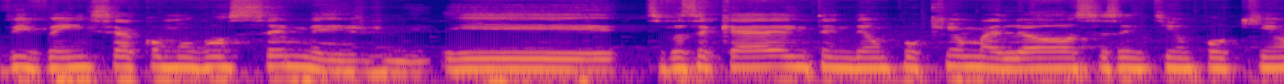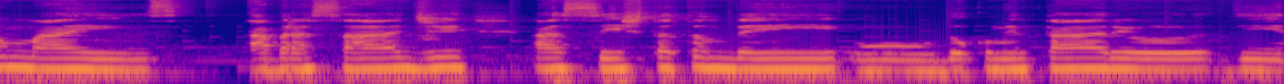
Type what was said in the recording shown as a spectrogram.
vivência como você mesmo. E se você quer entender um pouquinho melhor, se sentir um pouquinho mais abraçado, assista também o documentário de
